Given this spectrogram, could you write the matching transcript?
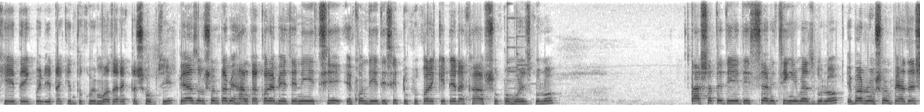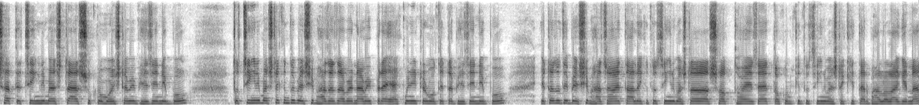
খেয়ে দেখবেন। এটা কিন্তু খুবই মজার একটা সবজি। পেঁয়াজ রসুনটা আমি হালকা করে ভেজে নিয়েছি। এখন দিয়ে দিয়েছি টুকরো করে কেটে রাখা শুকনো মরিচগুলো। তার সাথে দিয়ে দিচ্ছি আমি চিংড়ি মাছগুলো। এবার রসুন, পেঁয়াজের সাথে চিংড়ি মাছটা আর শুকনো মরিচটা আমি ভেজে নেব। তো চিংড়ি মাছটা কিন্তু বেশি ভাজা যাবে না, আমি প্রায় এক মিনিটের মতো এটা ভেজে নেব। এটা যদি বেশি ভাজা হয়, তাহলে কিন্তু চিংড়ি মাছটা শক্ত হয়ে যায়, তখন কিন্তু চিংড়ি মাছটা খেতে আর ভালো লাগে না।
